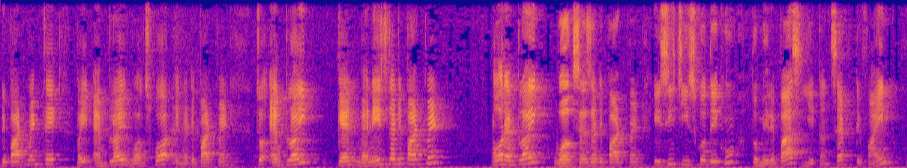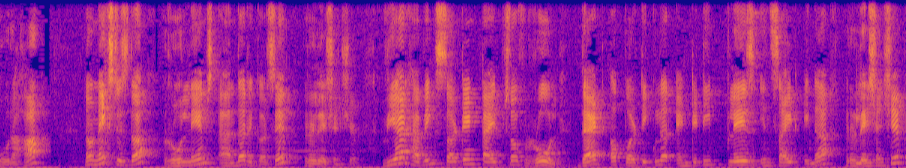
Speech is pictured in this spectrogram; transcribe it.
डिपार्टमेंट थे। भाई employee works for in a department तो employee can manage the department और employee works as a department इसी चीज़ को देखूँ तो मेरे पास ये कंसेप्ट डिफाइन हो रहा। Now, next is the role names and the recursive relationship. We are having certain types of role that a particular entity plays inside in a relationship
